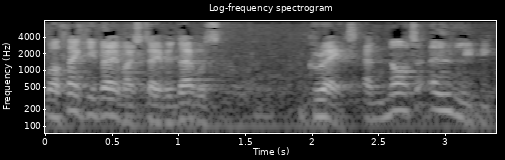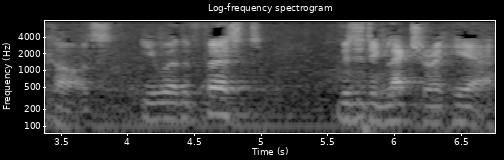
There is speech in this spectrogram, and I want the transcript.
Well, thank you very much, David. That was great. And not only because you were the first visiting lecturer here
